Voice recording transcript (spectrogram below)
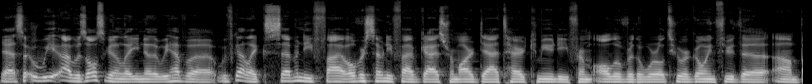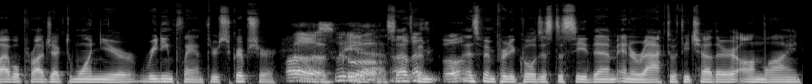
Yeah. So we, I was also going to let you know that we have a, we've got like 75, over 75 guys from our dad tired community from all over the world who are going through the um, Bible Project one year reading plan through scripture. Oh, Oh, sweet. cool. Yeah, so Oh, that's been cool. that's been pretty cool just to see them interact with each other online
